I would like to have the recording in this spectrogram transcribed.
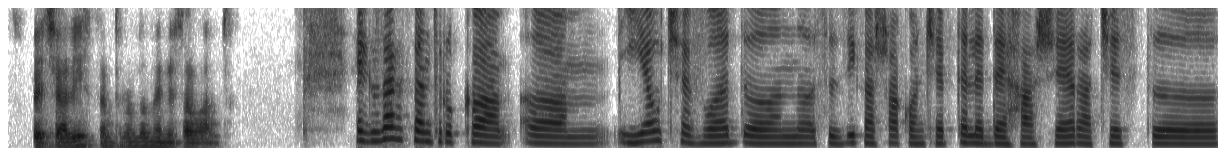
specialist într-un domeniu sau altul. Exact, pentru că um, eu ce văd în, să zic așa, conceptele de HR, acest, uh,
